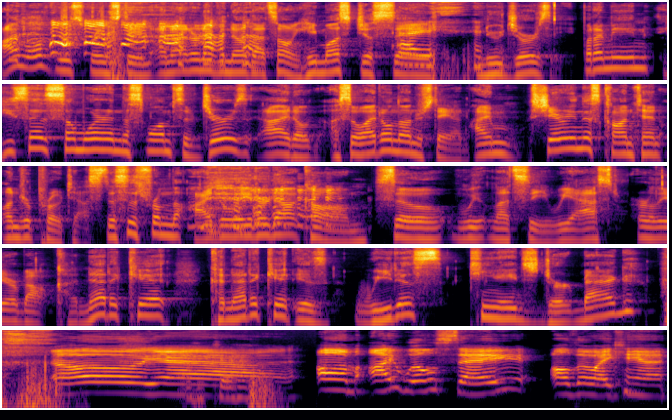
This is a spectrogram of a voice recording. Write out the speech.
I love Bruce Springsteen, and I don't even know that song. He must just say New Jersey. But I mean, he says somewhere in the swamps of Jersey. I don't, so I don't understand. I'm sharing this content under protest. This is from the idolator.com. so we, let's see. We asked earlier about Connecticut. Connecticut is Wheatus Teenage Dirtbag. Oh yeah. Um, I will say, although I can't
